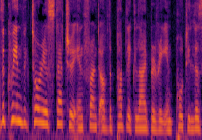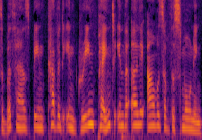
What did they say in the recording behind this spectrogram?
The Queen Victoria statue in front of the public library in Port Elizabeth has been covered in green paint in the early hours of this morning.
